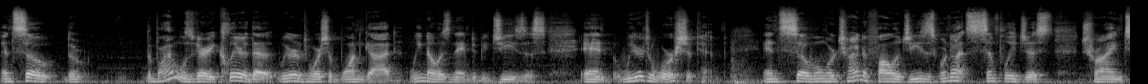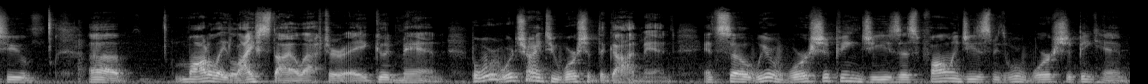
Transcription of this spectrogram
and so the the Bible is very clear that we are to worship one God. We know his name to be Jesus, and we are to worship him. And so when we're trying to follow Jesus, we're not simply just trying to uh, model a lifestyle after a good man, but we're, we're trying to worship the God man. And so we are worshiping Jesus. Following Jesus means we're worshiping him.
